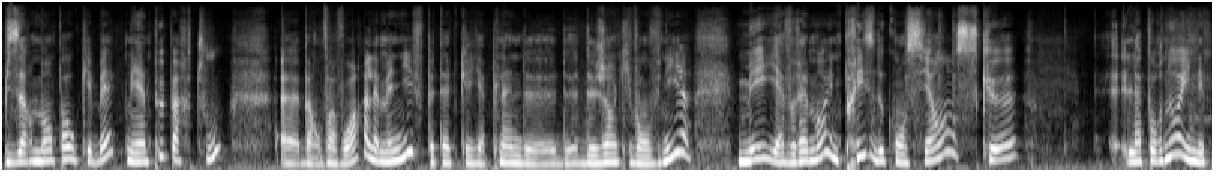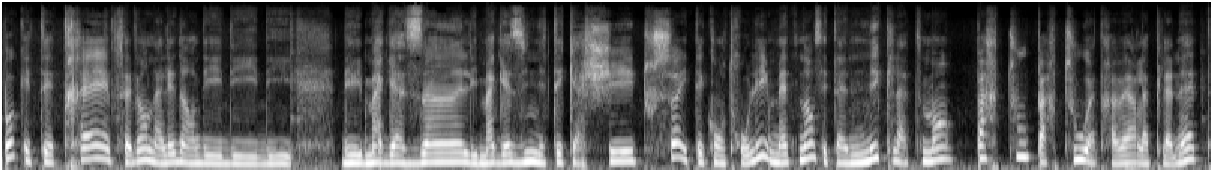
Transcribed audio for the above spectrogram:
bizarrement pas au Québec, mais un peu partout, euh, ben, on va voir à la manif, peut-être qu'il y a plein de, de, de gens qui vont venir, mais il y a vraiment une prise de conscience que la porno à une époque était très, vous savez, on allait dans des, des, des, des magasins, les magazines étaient cachés, tout ça était contrôlé. Maintenant, c'est un éclatement partout, partout à travers la planète.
